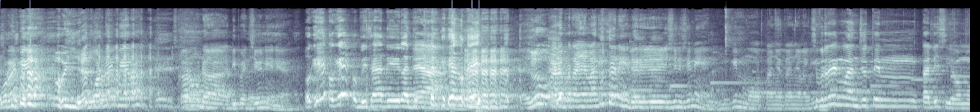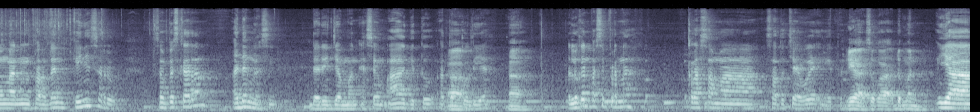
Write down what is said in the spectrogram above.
Warnanya merah. Oh iya? Warnanya merah. Sekarang udah dipensiunin ya. Oke, oke, bisa dilanjutkan Ya. ke yang lain. Lu ada pertanyaan lagi nggak nih dari sini-sini? Mungkin mau tanya-tanya lagi. Sebenarnya ngelanjutin tadi sih omongan Valentine kayaknya seru. Sampai sekarang ada nggak sih dari zaman SMA gitu atau Ah. kuliah? Nah, Lu kan pasti pernah keras sama satu cewek gitu. iya suka demen. Yang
